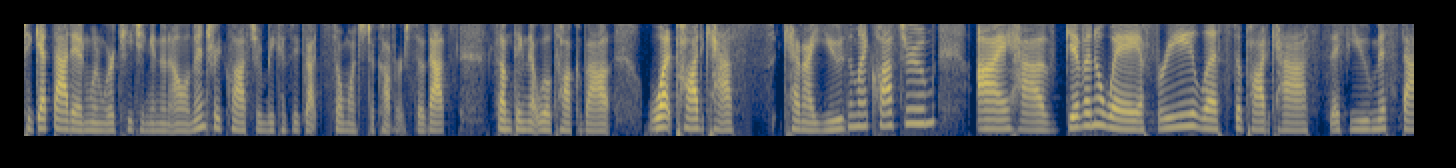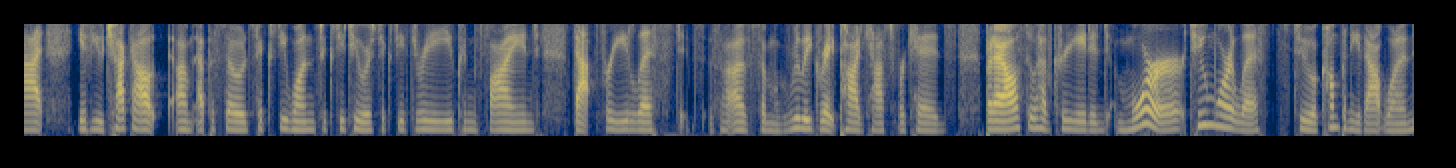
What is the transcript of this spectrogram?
to get that in when we're teaching in an elementary classroom because we've got so much to cover. So that's something that we'll talk about. What podcasts can I use in my classroom? I have given away a free list of podcasts. If you missed that, if you check out um, episode 61, 62, or 63, you can find that free list it's of some really great podcasts for kids. But I also have created more, two more lists to accompany that one.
